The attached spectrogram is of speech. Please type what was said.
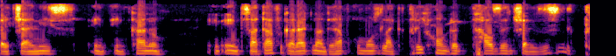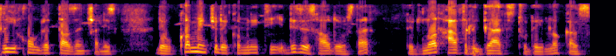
uh, Chinese in, in Kano. In, in South Africa right now, they have almost like 300,000 Chinese. This is 300,000 Chinese. They will come into the community. This is how they will start. They do not have regards to the locals.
